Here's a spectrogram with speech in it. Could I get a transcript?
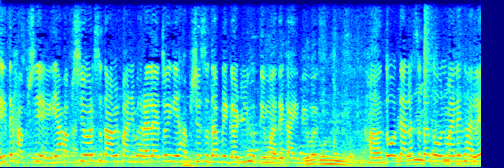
इथे हापशी आहे. या हापशीवर सुद्धा आम्ही पाणी भरायला यायचो. ही हापशी सुद्धा बिघडली होती मध्ये काही दिवस. हा दो त्याला सुद्धा दोन महिने झाले.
